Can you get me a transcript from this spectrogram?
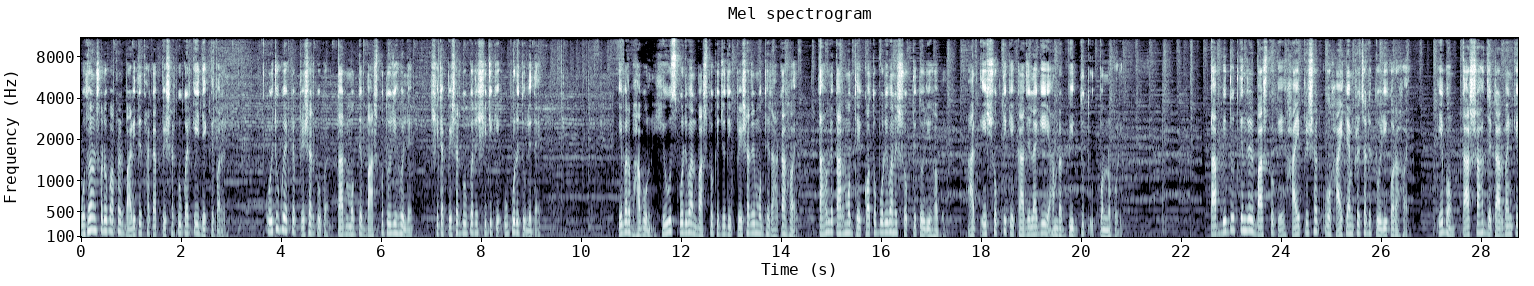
উদাহরণস্বরূপ আপনার বাড়িতে থাকা প্রেশার কুকারকেই দেখতে পারেন। ওইটুকু একটা প্রেশার কুকার, তার মধ্যে বাষ্প তৈরি হলে সেটা প্রেশার কুকারের সিটিকে উপরে তুলে দেয়। এবার ভাবুন, হিউজ পরিমাণ বাষ্পকে যদি প্রেশারের মধ্যে রাখা হয়, তাহলে তার মধ্যে কত পরিমাণের শক্তি তৈরি হবে? আর এই শক্তিকে কাজে লাগিয়ে আমরা বিদ্যুৎ উৎপন্ন করি। তাপবিদ্যুৎ কেন্দ্রের বাষ্পকে হাই প্রেশার ও হাই টেম্পারেচারে তৈরি করা হয় এবং তার সাহায্যে টারবাইনকে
